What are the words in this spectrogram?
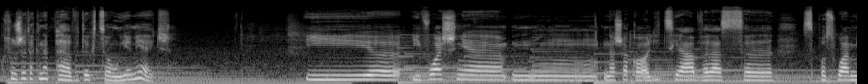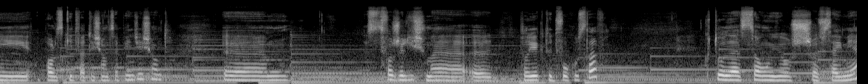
którzy tak naprawdę chcą je mieć. I, i właśnie mm, nasza koalicja wraz z, posłami Polski 2050 ym, stworzyliśmy y, projekty dwóch ustaw, które są już w Sejmie.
